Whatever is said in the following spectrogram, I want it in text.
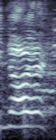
Naît.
